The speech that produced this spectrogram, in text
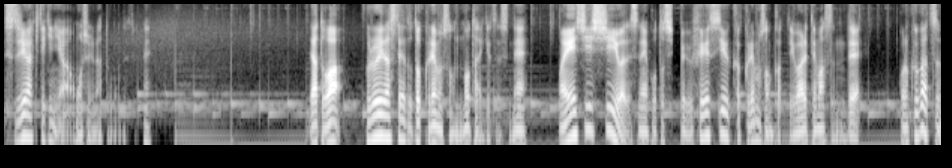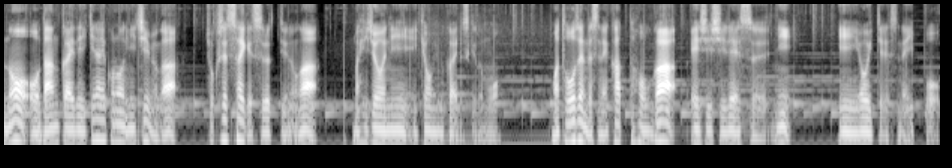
筋書き的には面白いなと思うんですよね。であとは、フロリダステートとクレムソンの対決ですね。まあ、ACC はですね、今年フェイス U かクレムソンかって言われてますんで、この9月の段階でいきなりこの2チームが直接対決するっていうのが、まあ、非常に興味深いですけども、まあ、当然ですね、勝った方が ACC レースにおいてですね、一歩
